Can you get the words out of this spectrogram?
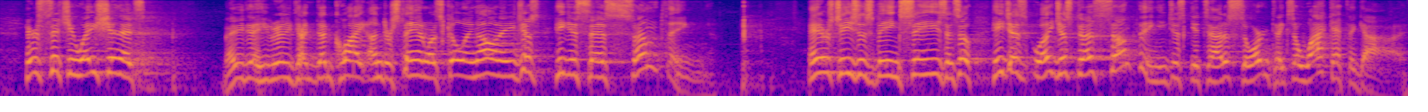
Here's a situation that's maybe he really doesn't quite understand what's going on, and he just he just says something. And here's Jesus being seized, and so he just well, he just does something. He just gets out his sword and takes a whack at the guy.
